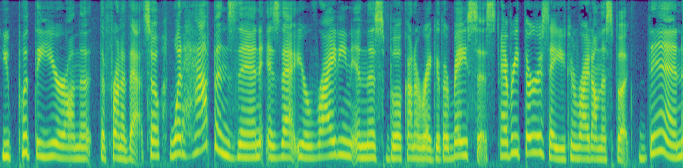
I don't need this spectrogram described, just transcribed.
you put the year on the, the front of that. So, what happens then is that you're writing in this book on a regular basis. Every Thursday, you can write on this book. Then,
